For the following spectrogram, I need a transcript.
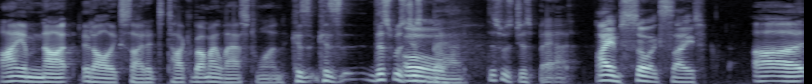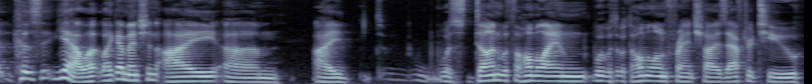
I am not at all excited to talk about my last one because because this was just Oh. bad. This was just bad. I am so excited. because yeah, like I mentioned, I um, I was done with the Home Alone with, with the Home Alone franchise after two.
